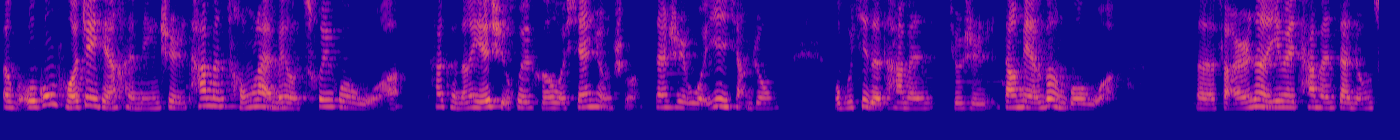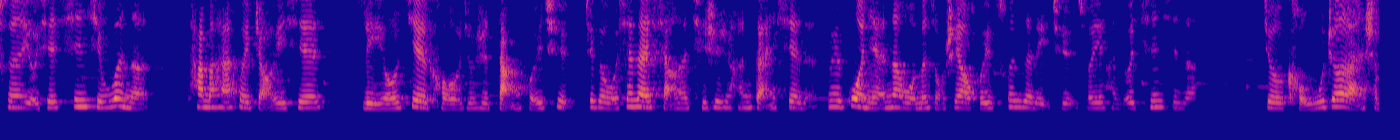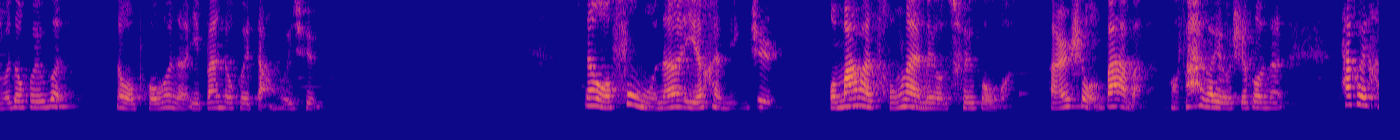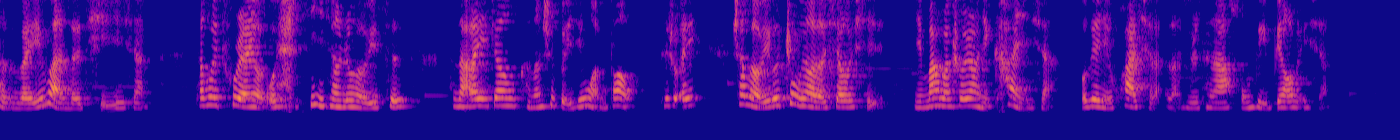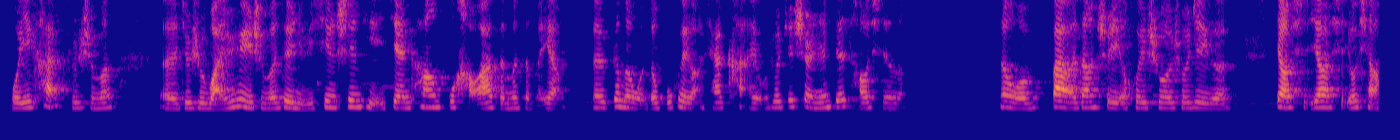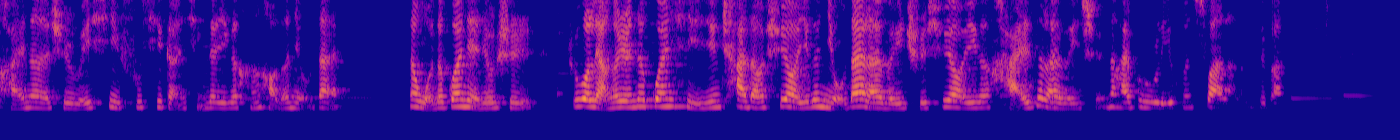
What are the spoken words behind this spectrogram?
呃，我公婆这一点很明智，他们从来没有催过我。他可能也许会和我先生说，但是我印象中，我不记得他们就是当面问过我，呃，反而呢，因为他们在农村，有些亲戚问呢，他们还会找一些理由借口就是挡回去。这个我现在想呢，其实是很感谢的，因为过年呢，我们总是要回村子里去，所以很多亲戚呢就口无遮拦，什么都会问。那我婆婆呢，一般都会挡回去。那我父母呢也很明智，我妈妈从来没有催过我，反而是我爸爸。我爸爸有时候呢，他会很委婉的提一下，他会突然有，我 印象中有一次，他拿了一张可能是《北京晚报》，他说：“哎，上面有一个重要的消息，你妈妈说让你看一下，我给你画起来了。”就是他拿红笔标了一下，我一看就是什么，呃，就是晚育什么对女性身体健康不好啊，怎么怎么样。那根本我都不会往下看。哎，我说这事儿您别操心了。那我爸爸当时也会说说这个，要是要是有小孩呢，是维系夫妻感情的一个很好的纽带。那我的观点就是，如果两个人的关系已经差到需要一个纽带来维持，需要一个孩子来维持，那还不如离婚算了呢，对吧？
